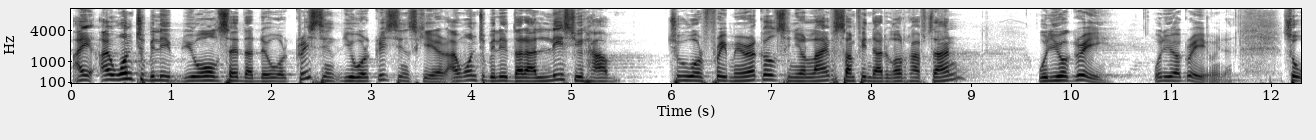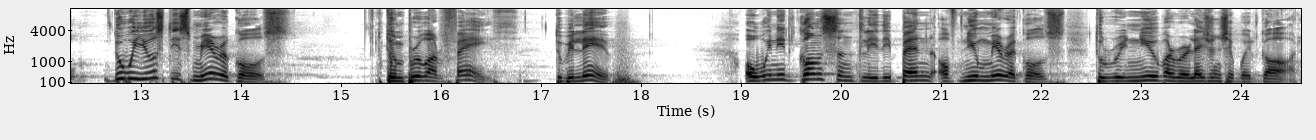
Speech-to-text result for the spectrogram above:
I, I want to believe you all said that there were Christians, you were Christians here. I want to believe that at least you have two or three miracles in your life, something that God has done? Will you agree? Will you agree? So, do we use these miracles to improve our faith, to believe? Or we need constantly depend of new miracles to renew our relationship with God?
